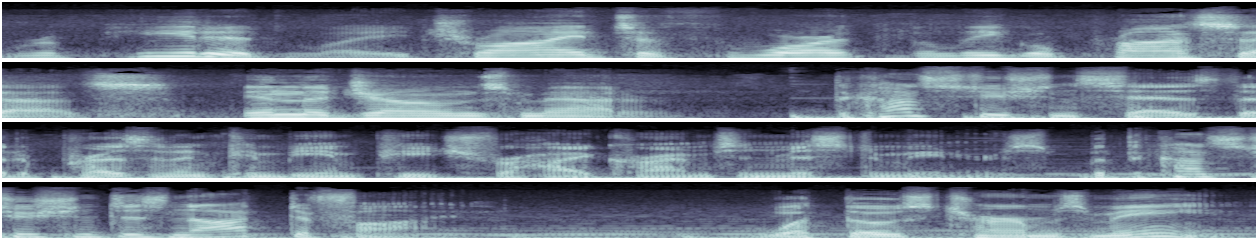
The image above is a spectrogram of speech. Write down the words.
repeatedly tried to thwart the legal process in the Jones matter. The Constitution says that a president can be impeached for high crimes and misdemeanors, but the Constitution does not define what those terms mean.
